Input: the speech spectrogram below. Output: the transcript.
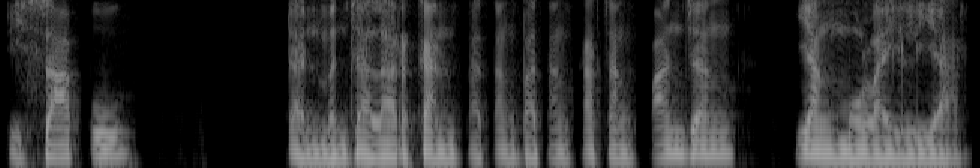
disapu, dan menjalarkan batang-batang kacang panjang yang mulai liar.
